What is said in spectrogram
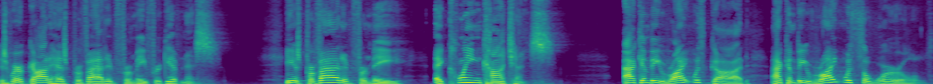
is where God has provided for me forgiveness. He has provided for me a clean conscience. I can be right with God. I can be right with the world.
